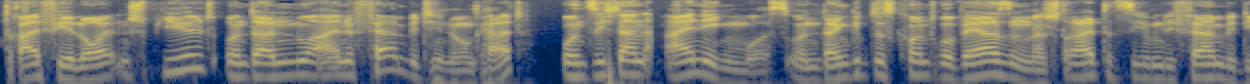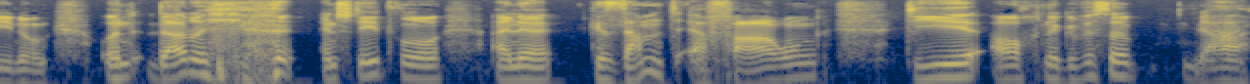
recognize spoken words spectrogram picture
drei, vier Leuten spielt und dann nur eine Fernbedienung hat und sich dann einigen muss. Und dann gibt es Kontroversen, man streitet sich um die Fernbedienung. Und dadurch entsteht so eine Gesamterfahrung, die auch eine gewisse ja,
